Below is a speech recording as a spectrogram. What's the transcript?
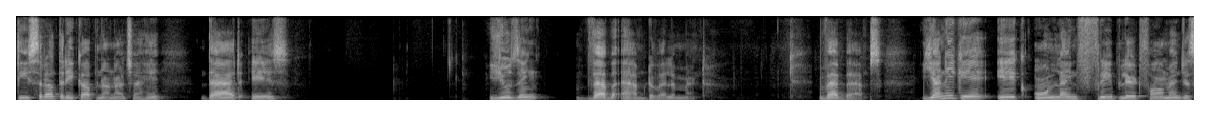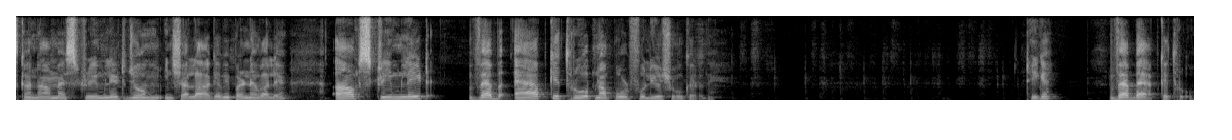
तीसरा तरीका अपनाना चाहें that is using web app development web apps यानी कि एक ऑनलाइन फ्री प्लेटफॉर्म है, जिसका नाम है स्ट्रीमलेट जो हम इंशाल्लाह आगे भी पढ़ने वाले हैं। आप स्ट्रीमलेट वेब ऐप के थ्रू अपना पोर्टफोलियो शो कर दें। ठीक है? वेब ऐप के थ्रू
